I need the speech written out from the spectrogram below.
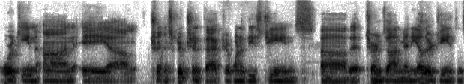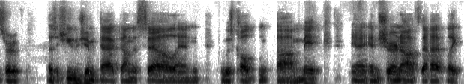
working on a um, transcription factor, one of these genes uh, that turns on many other genes and sort of has a huge impact on the cell. And it was called uh. And, and, sure enough, that like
